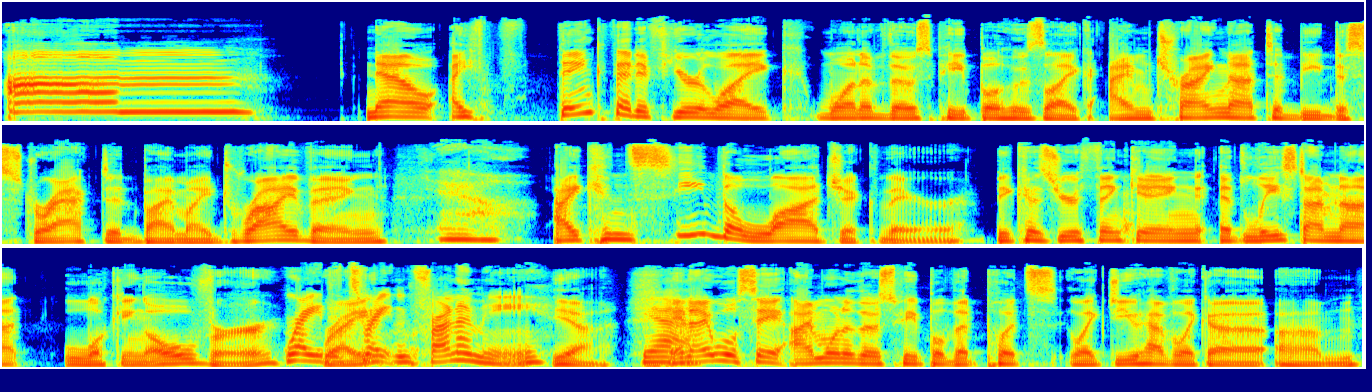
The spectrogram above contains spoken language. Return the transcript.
Um, Now, I think that if you're like one of those people who's like, I'm trying not to be distracted by my driving, yeah. I can see the logic there because you're thinking, at least I'm not looking over. Right, it's right in front of me. Yeah. Yeah. And I will say I'm one of those people that puts like do you have like a um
